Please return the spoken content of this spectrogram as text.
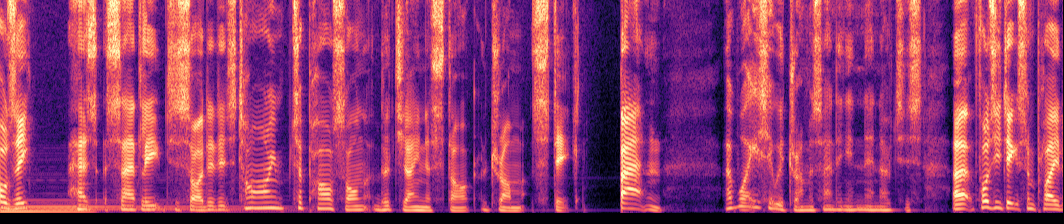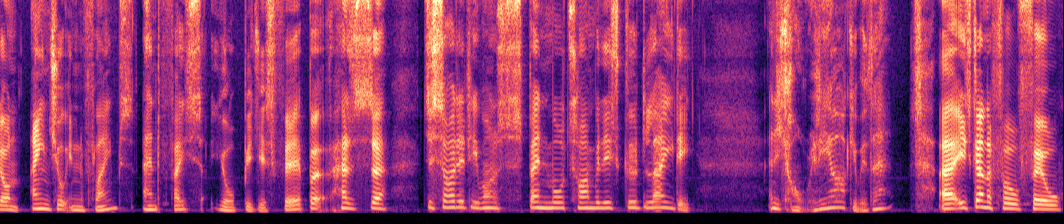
Fozzy has sadly decided it's time to pass on the Janus Stark drumstick baton. Uh, what is it with drummers handing in their notice? Uh, Fozzy Dixon played on Angel in Flames and Face Your Biggest Fear, but has uh, decided he wants to spend more time with his good lady. And you can't really argue with that. Uh, he's going to fulfill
